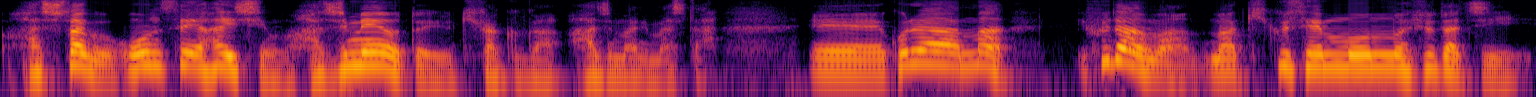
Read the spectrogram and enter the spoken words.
ハッシュタグ音声配信を始めようという企画が始まりました。えー、これはまあ普段は、まあ、聞く専門の人たち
